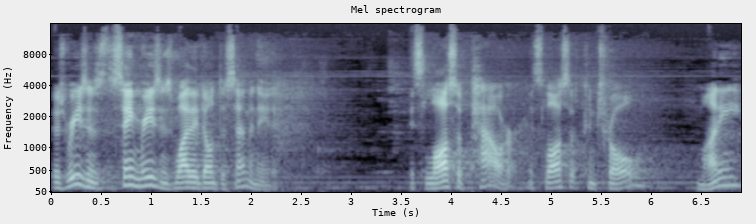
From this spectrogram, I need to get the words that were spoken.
There's reasons, the same reasons why they don't disseminate it. It's loss of power, it's loss of control, money.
